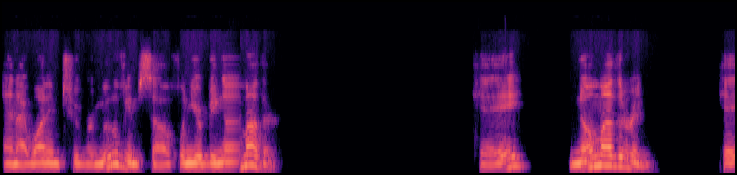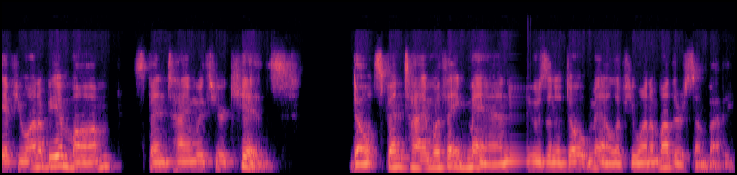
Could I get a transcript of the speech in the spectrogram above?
and I want him to remove himself when you're being a mother. Okay, no mothering. Okay, if you want to be a mom, spend time with your kids. Don't spend time with a man who's an adult male if you want to mother somebody.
